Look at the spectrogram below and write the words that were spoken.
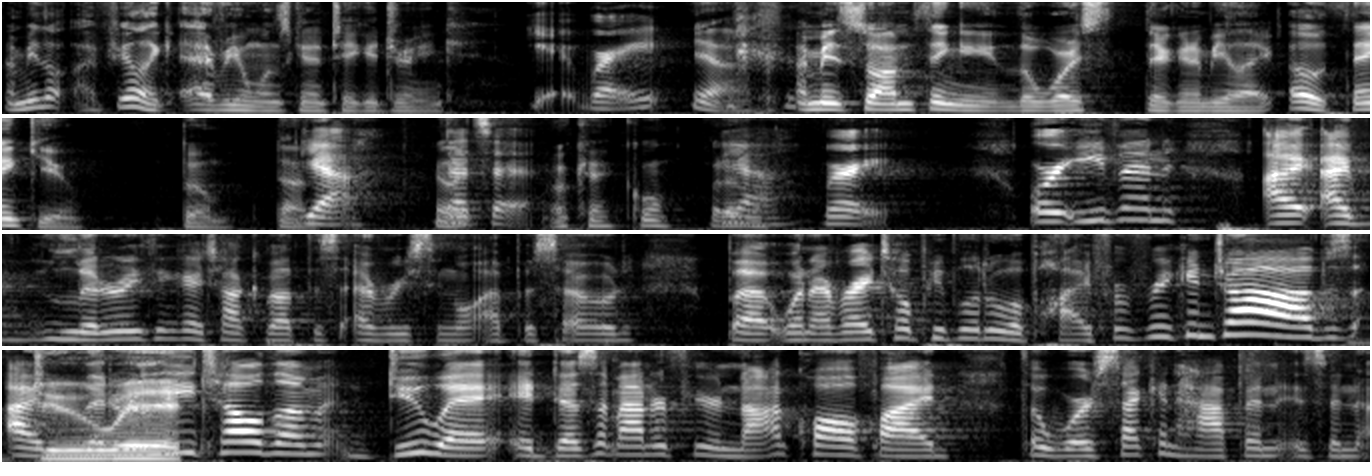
I mean, I feel like everyone's gonna take a drink. Yeah, right. Yeah. I mean, so I'm thinking the worst they're gonna be like, oh, thank you, boom, done. Yeah, You're like, that's it. Okay, cool, whatever. Yeah, right. Or even I, I literally think I talk about this every single episode, but whenever I tell people to apply for freaking jobs, I Do literally it. tell them, do it. It doesn't matter if you're not qualified. The worst that can happen is a no.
